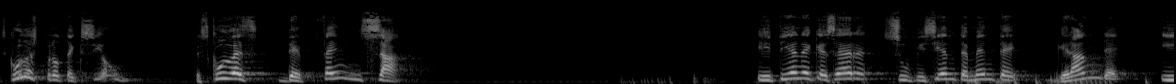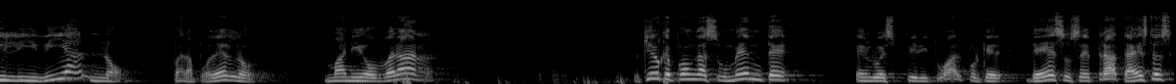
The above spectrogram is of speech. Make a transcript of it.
Escudo es protección. Escudo es defensa. Y tiene que ser suficientemente grande y liviano para poderlo maniobrar. Yo quiero que ponga su mente en lo espiritual, porque de eso se trata. Esto es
